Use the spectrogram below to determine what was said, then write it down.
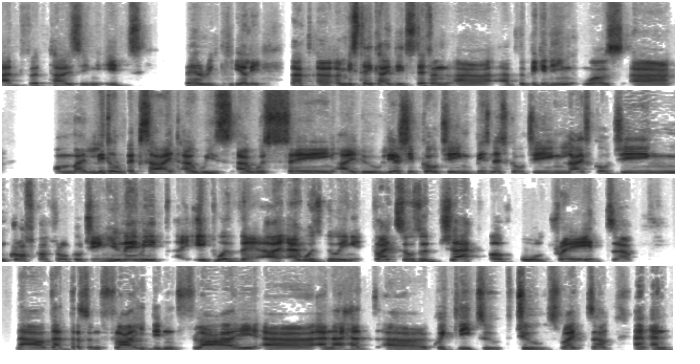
advertising it very clearly. That uh, a mistake I did, Stephen, at the beginning was on my little website, I was I was saying I do leadership coaching, business coaching, life coaching, cross-cultural coaching, you name it, it was there. I, I was doing it, right? So the jack of all trades. Now that doesn't fly. It didn't fly, uh, and I had uh, quickly to choose, right? Uh, and and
